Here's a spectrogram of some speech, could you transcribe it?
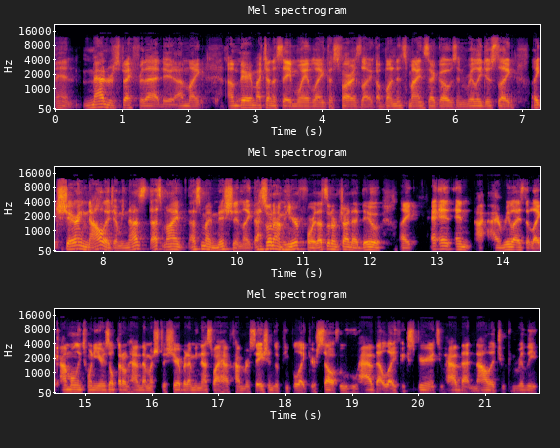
Man, mad respect for that, dude. I'm like, I'm very much on the same wavelength as far as like abundance mindset goes, and really just like like sharing knowledge. I mean, that's that's my that's my mission. Like that's what I'm here for. That's what I'm trying to do. Like, and and I realize that like I'm only 20 years old. I don't have that much to share, but I mean that's why I have conversations with people like yourself who who have that life experience, who have that knowledge, who can really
